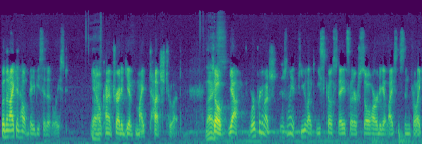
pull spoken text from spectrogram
but then I can help babysit it at least. You know, kind of try to give my touch to it. Nice. So yeah, we're pretty much there's only a few like East Coast states that are so hard to get licensed in for like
